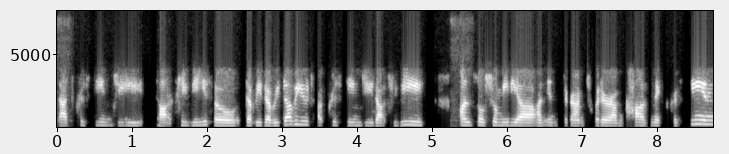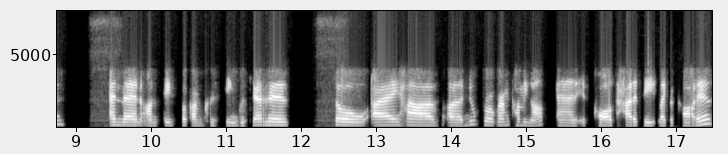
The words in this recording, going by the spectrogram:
that's christineg.tv. So www.christineg.tv. On social media, on Instagram, Twitter, I'm Cosmic Christine. And then on Facebook, I'm Christine Gutierrez. So I have a new program coming up, and it's called How to Date Like a Goddess.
